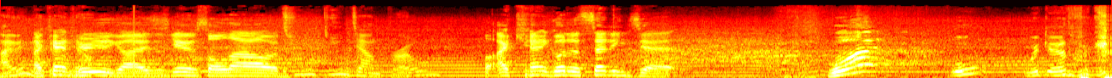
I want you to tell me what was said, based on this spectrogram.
I didn't. I can't hear you guys. This game is so loud. Turn the game down, bro. I can't go to the settings yet. What? Oh, we're good. We're good.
